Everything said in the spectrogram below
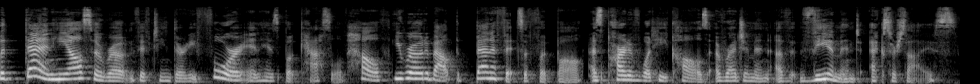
But then he also wrote in 1534 in his book Castle of Health, he wrote about the benefits of football as part of what he calls a regimen of vehement exercise.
